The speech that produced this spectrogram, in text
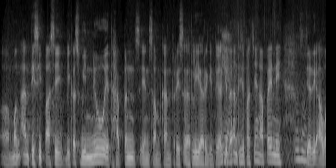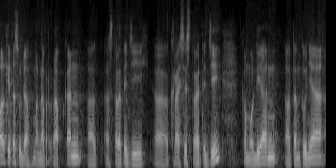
uh, mengantisipasi because we knew it happens in some countries earlier gitu ya. Yeah. Kita antisipasinya ngapain nih? Mm-hmm. Jadi awal kita sudah menerapkan uh, strategi uh, crisis strategy. Kemudian uh, tentunya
